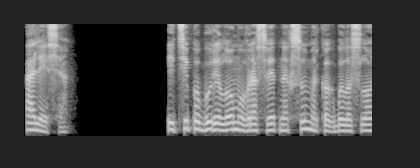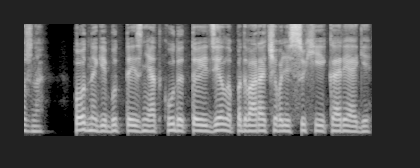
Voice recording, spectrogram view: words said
Олеся. Идти по бурелому в рассветных сумерках было сложно. Под ноги, будто из ниоткуда, то и дело подворачивались сухие коряги.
